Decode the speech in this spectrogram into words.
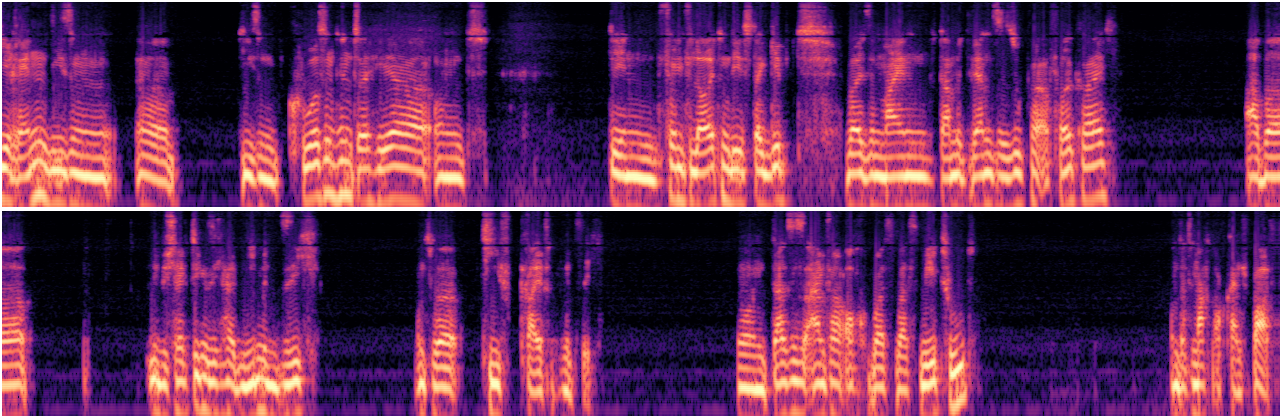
die rennen diesen, äh, diesen Kursen hinterher und den fünf Leuten, die es da gibt, weil sie meinen, damit werden sie super erfolgreich. Aber sie beschäftigen sich halt nie mit sich. Und zwar tiefgreifend mit sich. Und das ist einfach auch was, was weh tut. Und das macht auch keinen Spaß.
